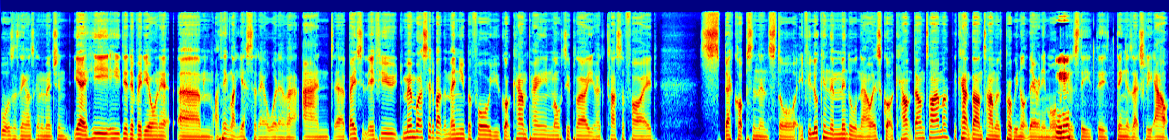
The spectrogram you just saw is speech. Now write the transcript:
what was the thing I was going to mention? Yeah, he, he did a video on it. Um, I think like yesterday or whatever. And uh, basically, if you remember what I said about the menu before, you've got campaign, multiplayer, you had classified. Spec Ops and then Store. If you look in the middle now, it's got a countdown timer. The countdown timer is probably not there anymore mm-hmm. because the, the thing is actually out.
